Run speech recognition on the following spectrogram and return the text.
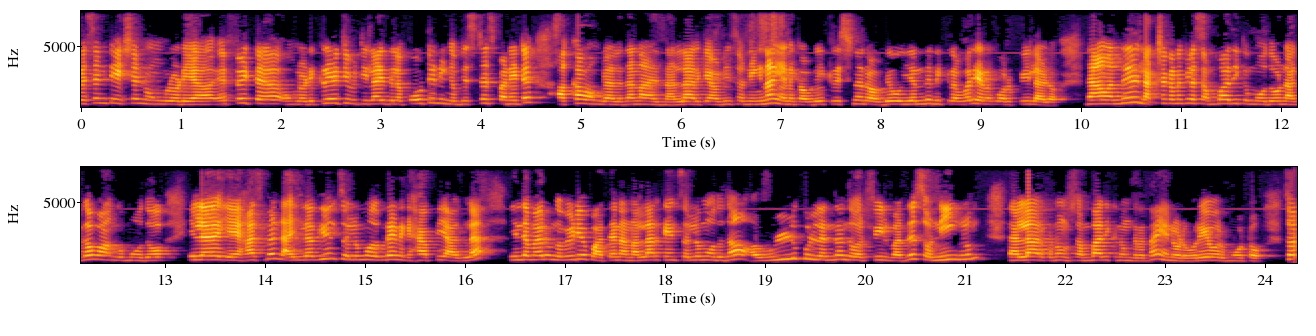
பிரசன்டேஷன் உங்களுடைய எஃபெக்ட் உங்களோட கிரியேட்டிவிட்டிலாம் இதுல போட்டு நீங்க பிசினஸ் பண்ணிட்டு அக்கா உங்களால தான் நான் நல்லா இருக்கேன் அப்படின்னு சொன்னீங்கன்னா எனக்கு அப்படியே கிருஷ்ணர் அப்படியே உயர்ந்து நிக்கிற மாதிரி எனக்கு ஒரு ஃபீல் ஆயிடும். நான் வந்து லட்சக்கணக்கில் சம்பாதிக்கும் போதோ நகை வாங்கும் போதோ இல்ல என் ஹஸ்பண்ட் ஐ லவ் யூன்னு சொல்லும் போது கூட எனக்கு ஹாப்பி ஆகல. இந்த மாதிரி உங்க வீடியோ பார்த்தேன். நான் நல்லா இருக்கேன்னு சொல்லும் போது தான் உள்ளுக்குள்ள இருந்து அந்த ஒரு ஃபீல் வருது. ஸோ நீங்களும் நல்லா இருக்கணும் சம்பாதிக்கணுங்கிறது தான் என்னோட ஒரே ஒரு மோட்டோ ஸோ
